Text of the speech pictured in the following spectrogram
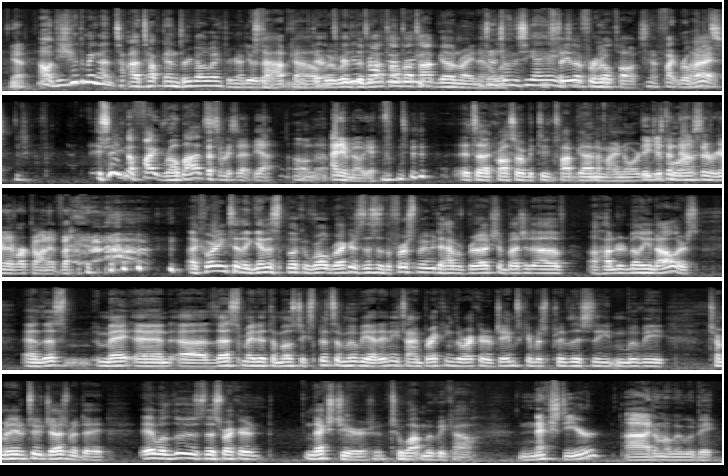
Yeah. Oh, did you hear they're making a t- uh, Top Gun three? By the way, they're gonna do it. Stop, Kyle. We're, we're, we're not talking about Top Gun right now. He's gonna join the CIA. He's that for real fight- talk. He's gonna fight All robots. Is he gonna fight robots? That's what I said. Yeah. Oh no, I didn't have no idea. it's a crossover between Top Gun and Minority. they just Report. announced they were gonna work on it, but According to the Guinness Book of World Records, this is the first movie to have a production budget of hundred million dollars, and this may and uh, this made it the most expensive movie at any time, breaking the record of James Cameron's previously movie Terminator 2: Judgment Day. It would lose this record next year to what movie, Kyle? next year, uh, I don't know what it would be.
